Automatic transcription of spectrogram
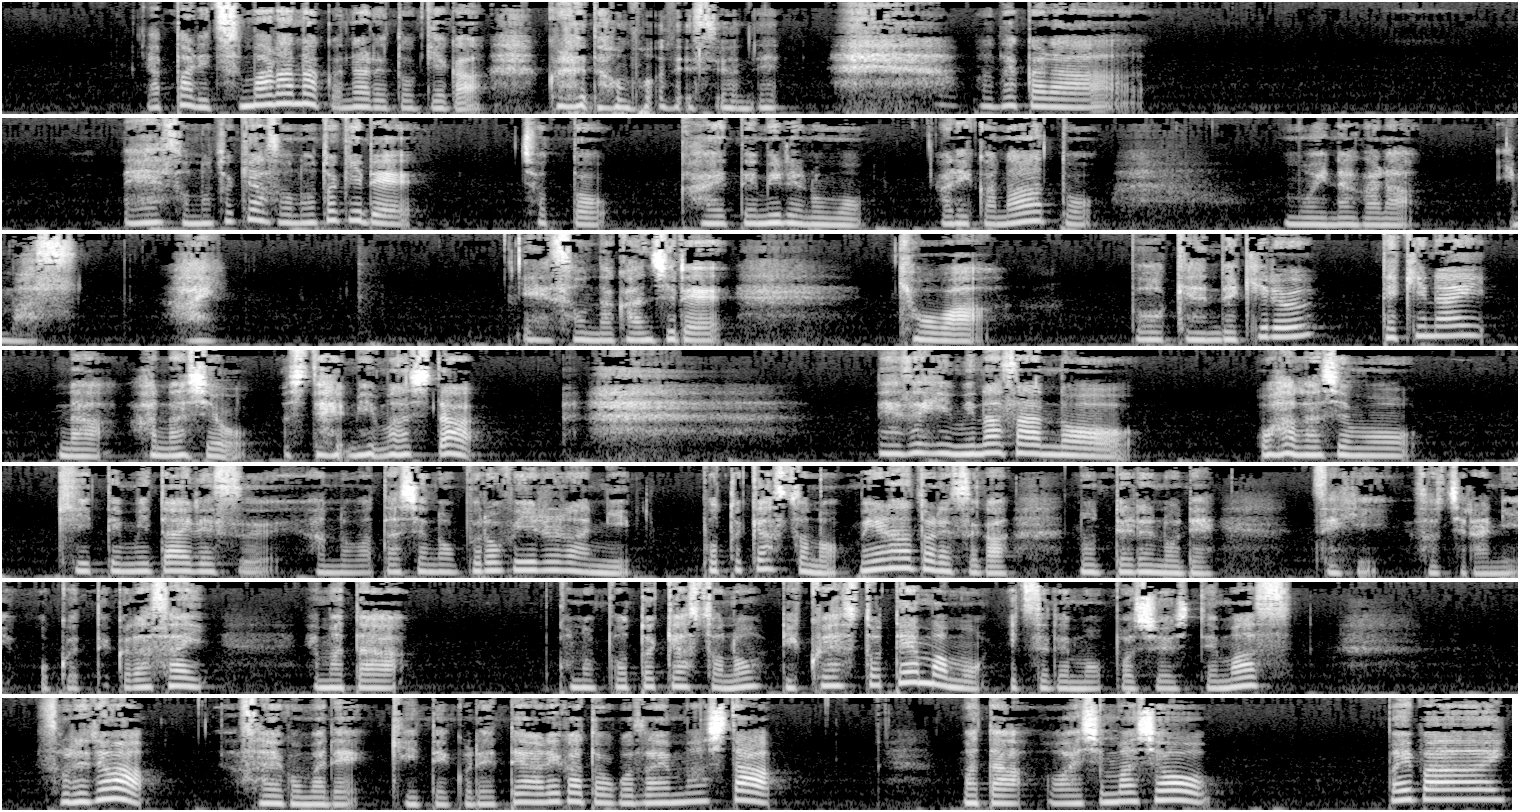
やっぱりつまらなくなる時が 来ると思うんですよねだからねその時はその時でちょっと変えてみるのもありかなと思いながらいますはいえー、そんな感じで今日は冒険できる？できない？な話をしてみました。ね、ぜひ皆さんのお話も聞いてみたいです。あの、私のプロフィール欄に、ポッドキャストのメールアドレスが載ってるので、ぜひそちらに送ってください。また、このポッドキャストのリクエストテーマもいつでも募集してます。それでは、最後まで聞いてくれてありがとうございました。またお会いしましょう。バイバイ。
